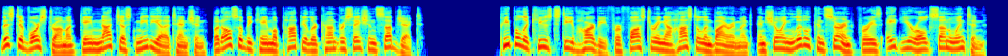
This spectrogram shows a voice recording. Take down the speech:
This divorce drama gained not just media attention but also became a popular conversation subject. People accused Steve Harvey for fostering a hostile environment and showing little concern for his eight year old son Wynton.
